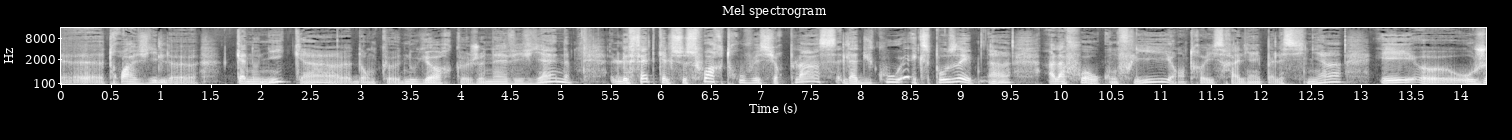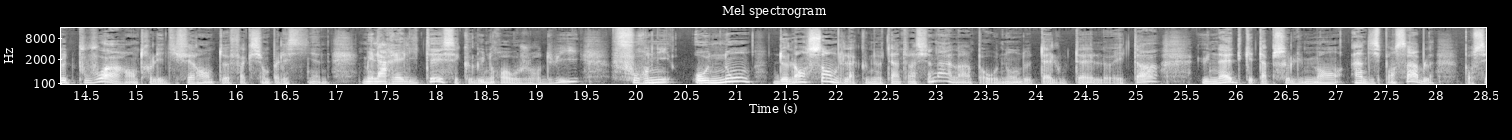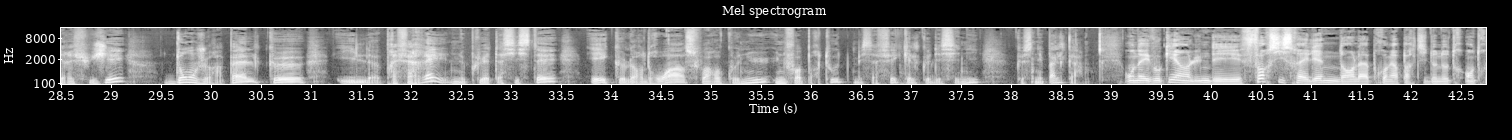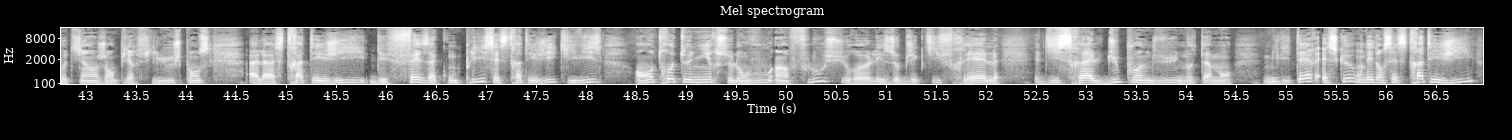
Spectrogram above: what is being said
euh, trois villes euh, canoniques, hein, donc euh, New York, Genève et Vienne, le fait qu'elle se soit retrouvée sur place l'a du coup exposée hein, à la fois au conflit entre Israéliens et Palestiniens et au jeu de pouvoir entre les différentes factions palestiniennes. Mais la réalité, c'est que l'UNRWA aujourd'hui fournit au nom de l'ensemble de la communauté internationale, hein, pas au nom de tel ou tel État, une aide qui est absolument indispensable pour ces réfugiés dont je rappelle qu'ils préféreraient ne plus être assistés et que leurs droits soient reconnus une fois pour toutes, mais ça fait quelques décennies que ce n'est pas le cas. On a évoqué hein, l'une des forces israéliennes dans la première partie de notre entretien, Jean-Pierre Filu, je pense à la stratégie des faits accomplis, cette stratégie qui vise à entretenir, selon vous, un flou sur euh, les objectifs réels d'Israël du point de vue notamment militaire. Est-ce qu'on est dans cette stratégie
